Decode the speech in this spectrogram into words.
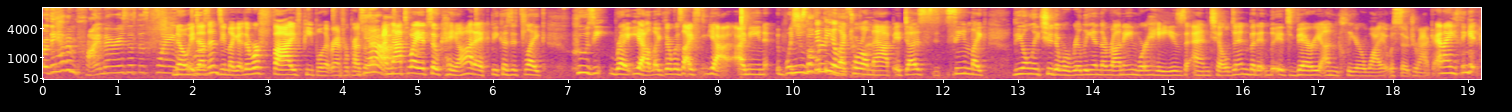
are they having primaries at this point? no, it We're- doesn't seem like it. There were five people that ran for president, Yeah. and that's why it's so chaotic because it's like. Who's he, right? Yeah, like there was I yeah. I mean, when It's you look at the electoral map, it does seem like the only two that were really in the running were Hayes and Tilden, but it, it's very unclear why it was so dramatic. And I think it,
